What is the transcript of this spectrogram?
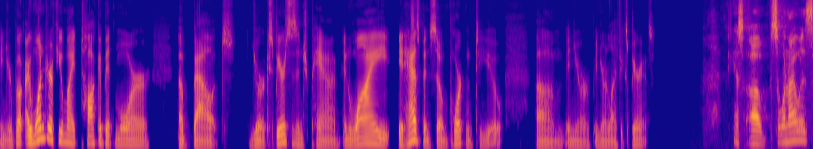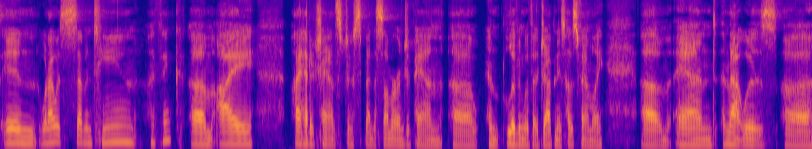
in your book. I wonder if you might talk a bit more about your experiences in Japan and why it has been so important to you um, in your in your life experience. Yes. Uh, so when I was in when I was seventeen, I think um, I I had a chance to spend a summer in Japan uh, and living with a Japanese host family, um, and and that was uh,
